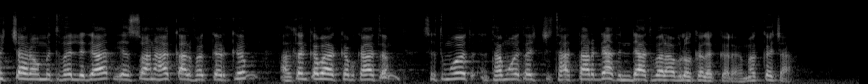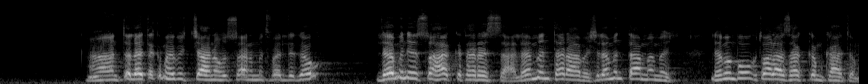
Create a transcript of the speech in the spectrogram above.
ብቻ ነው የምትፈልጋት? የእሷን ሀቅ አልፈቀድክም አልተንከባከብካትም። ስትሞት ተሞተች ታታርዳት እንዳትበላ ብሎ ከለከለ። መቀጫ። አንተ ለጥቅምህ ብቻ ነው እሷን የምትፈልገው? ለምን የእሷ ሀቅ ተረሳ? ለምን ተራበች? ለምን ታመመች? ለምን በወቅቱ አላሳከምካትም?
